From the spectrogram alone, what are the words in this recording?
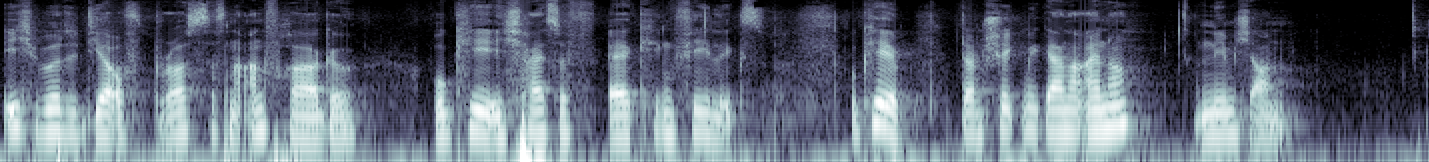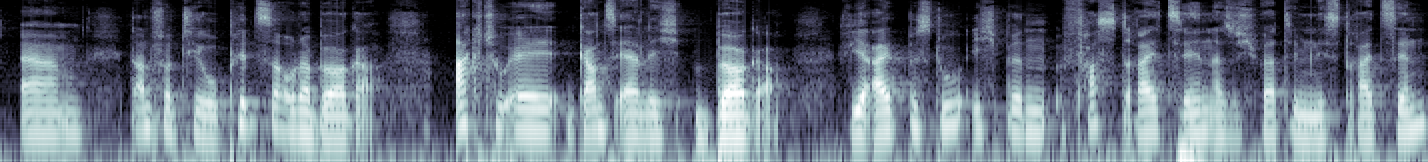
Ich würde dir auf Bros. das eine Anfrage. Okay, ich heiße äh, King Felix. Okay, dann schick mir gerne eine. Nehme ich an. Ähm, dann von Theo, Pizza oder Burger? Aktuell, ganz ehrlich, Burger. Wie alt bist du? Ich bin fast 13, also ich werde demnächst 13.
